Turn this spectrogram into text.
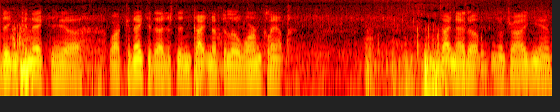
I didn't connect the, uh, well I connected it, I just didn't tighten up the little worm clamp. Tighten that up, I'm gonna try again.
